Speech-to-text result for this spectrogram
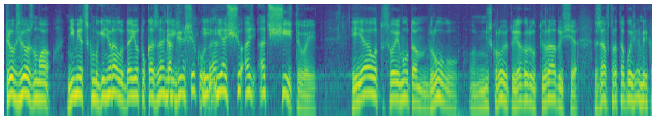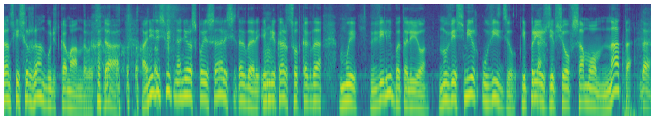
трехзвездному немецкому генералу дает указания как денщику, и, да? и отсчитывает. И я вот своему там другу, не скроют. Я говорю, ты радуйся, завтра тобой американский сержант будет командовать. Да, они действительно, они распоясались и так далее. И мне кажется, вот когда мы ввели батальон, ну, весь мир увидел, и прежде да. всего в самом НАТО, да.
